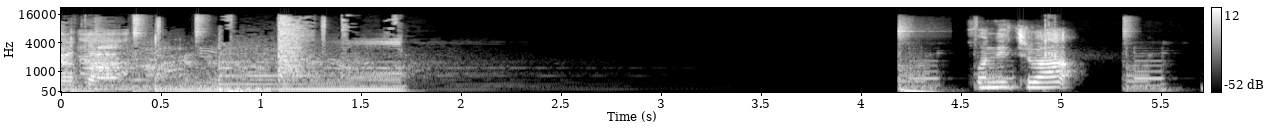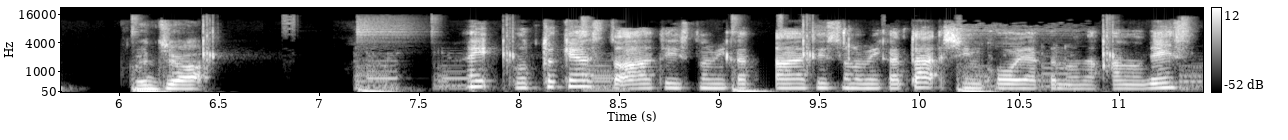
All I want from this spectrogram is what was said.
方こんにちは。こんにちは。はい、ポッドキャストアーティストの見方、アーティストの見方、進行役の中野です。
